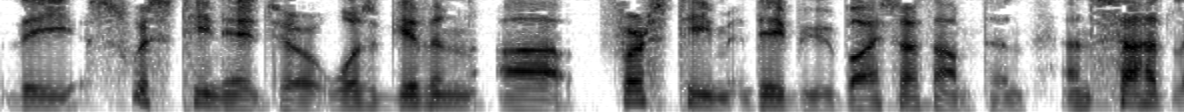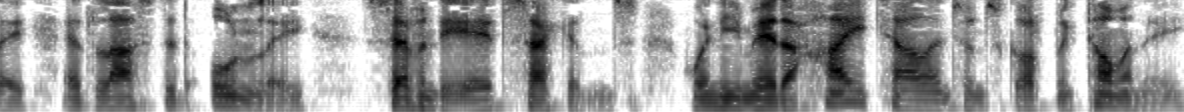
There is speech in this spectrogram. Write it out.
the Swiss teenager was given a first team debut by Southampton and sadly it lasted only 78 seconds when he made a high challenge on Scott McTominay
